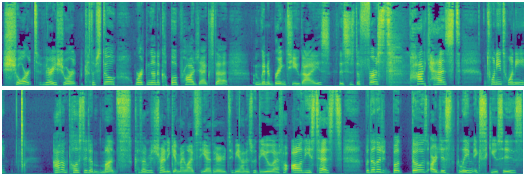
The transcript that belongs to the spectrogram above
short, very short, because I'm still working on a couple of projects that I'm gonna bring to you guys. This is the first podcast 2020. I haven't posted in months because I'm just trying to get my life together. To be honest with you, I've had all these tests, but those are, but those are just lame excuses.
